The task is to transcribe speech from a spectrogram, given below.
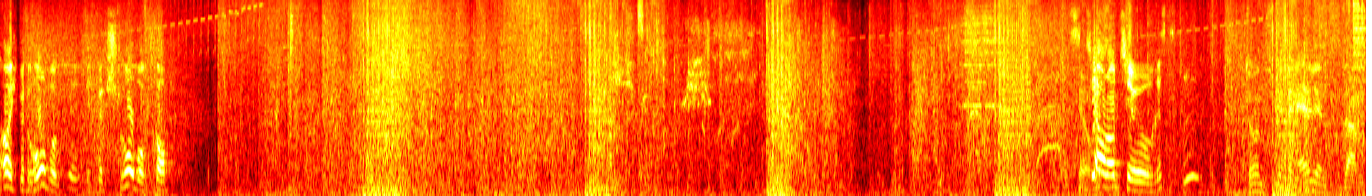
Oh, ich bin Robo, ich bin Strobokop. Sind ja auch noch Terroristen? Tu uns mit den Aliens zusammen.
